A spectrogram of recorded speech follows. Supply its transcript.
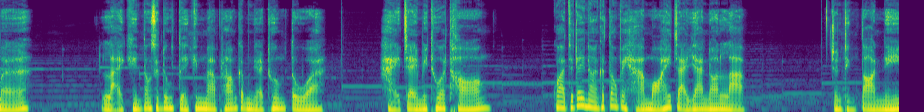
มอ หลายคืนต้องสะดุ้งตื่นขึ้นมาพร้อมกับเหงื่อท่วมตัว หายใจไม่ทั่วท้อง กว่าจะได้นอนก็ต้องไปหาหมอให้จ่ายยานอนหลับ จนถึงตอนนี้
